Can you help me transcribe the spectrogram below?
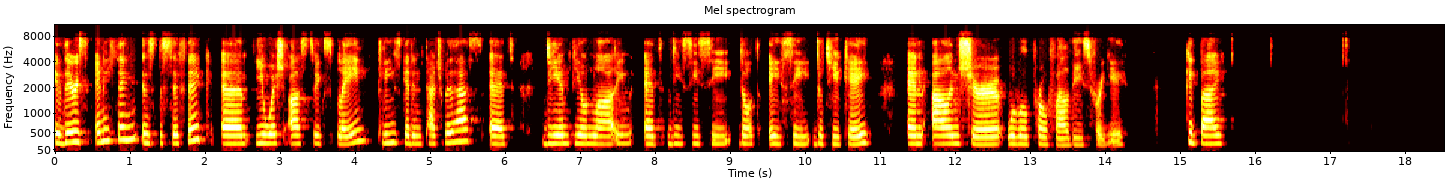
If there is anything in specific um, you wish us to explain, please get in touch with us at dmponline at dcc.ac.uk and I'll ensure we will profile these for you. Goodbye.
